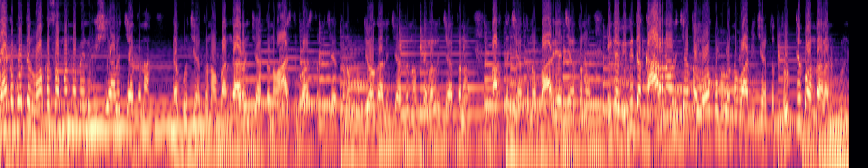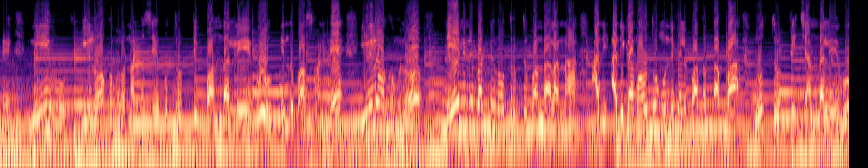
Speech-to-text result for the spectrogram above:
లేకపోతే లోక సంబంధమైన విషయాల చేతన? డబ్బు చేతనో బంగారం చేతనో ఆస్తిపాస్తుల చేతనో ఉద్యోగాల చేతనో పిల్లల చేతనో భర్త చేతనో భార్య చేతనో ఇక వివిధ కారణాల చేత లోకములో ఉన్న వాటి చేత తృప్తి పొందాలనుకుంటే నీవు ఈ లోకము ఉన్నంతసేపు తృప్తి పొందలేవు. ఎందుకోసం అంటే ఈ లోకములో దేనిని బట్టి నువ్వు తృప్తి పొందాలన్నా అది అధికమవుతూ ముందుకెళ్ళిపోతావు తప్ప నువ్వు తృప్తి చెందలేవు.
